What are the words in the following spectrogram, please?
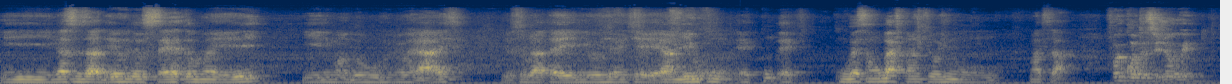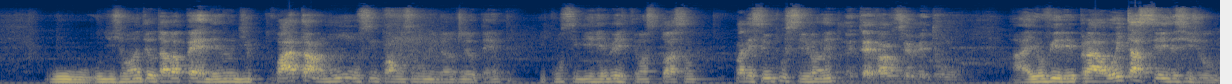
e graças a Deus deu certo, eu ganhei e ele mandou mil reais. Eu sou grato a ele e hoje a gente é amigo, com, é, com- é, conversamos bastante hoje no, no WhatsApp. Foi contra esse jogo aí? O, o de Jonathan eu tava perdendo de 4x1 ou 5x1 se não me engano no primeiro tempo e consegui reverter uma situação que parecia impossível, né? No intervalo você meteu um. Aí eu virei pra 8x6 desse jogo.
